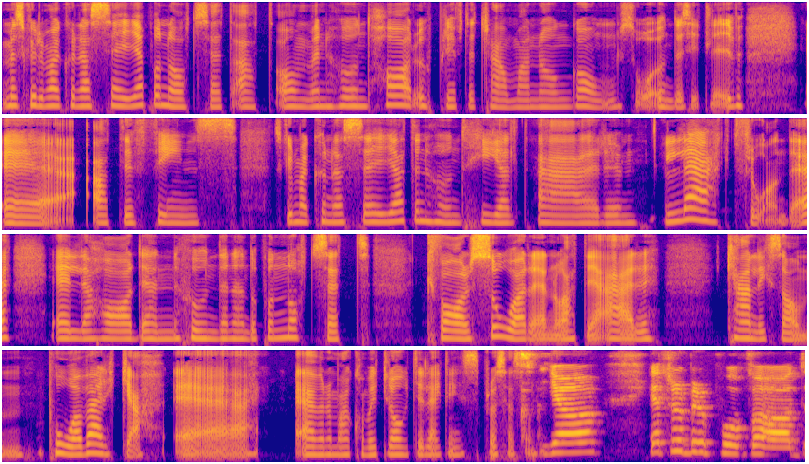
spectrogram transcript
Men skulle man kunna säga på något sätt att om en hund har upplevt ett trauma någon gång så under sitt liv, eh, att det finns, skulle man kunna säga att en hund helt är eh, läkt från det? Eller har den hunden ändå på något sätt kvar såren och att det är, kan liksom påverka eh, även om man har kommit långt i läkningsprocessen? Ja, jag tror det beror på vad,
